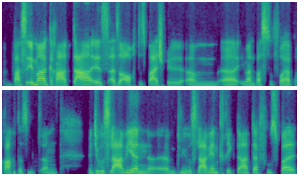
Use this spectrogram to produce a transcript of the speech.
was immer gerade da ist, also auch das Beispiel, ähm, äh, Ivan, was du vorher brachtest mit, ähm, mit Jugoslawien, äh, mit dem Jugoslawienkrieg, da hat der Fußball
